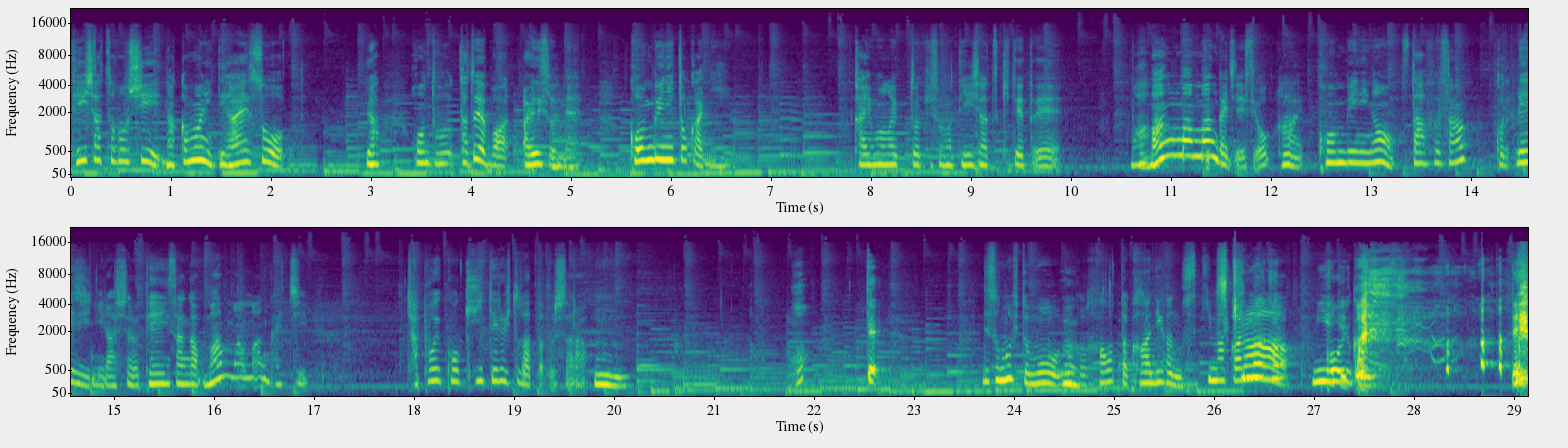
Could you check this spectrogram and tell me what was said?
T シャツ欲しい。仲間に出会えそう。いや本当例えばあれですよね。コンビニとかに買い物行く時その T シャツ着ててま万万万が一ですよ。はい。コンビニのスタッフさんこうレジにいらっしゃる店員さんが万万万が一チャポイコを聞いてる人だったとしたらうん。あ？って。でその人もなんか羽織ったカーディガンの隙間からら見えてくる。って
